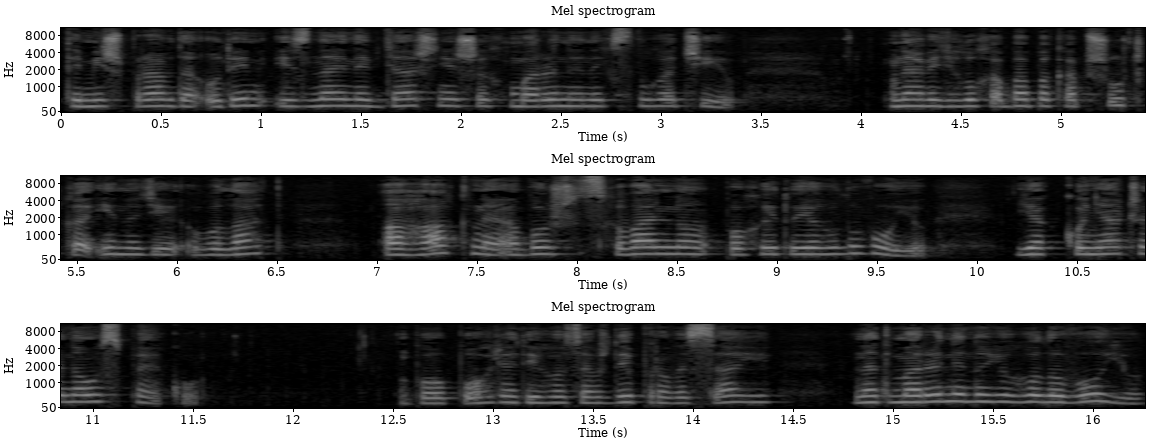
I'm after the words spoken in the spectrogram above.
Тиміж, правда, один із найневдячніших марининих слухачів. Навіть глуха баба капшучка іноді влад, а гакне або ж схвально похитує головою, як конячина у спеку. Бо погляд його завжди провисає над марининою головою,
